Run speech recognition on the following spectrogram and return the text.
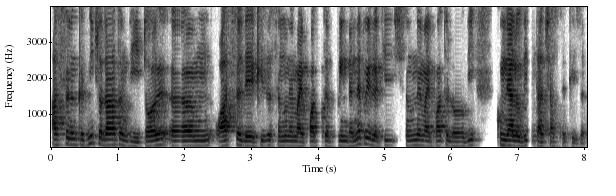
astfel încât niciodată în viitor um, o astfel de criză să nu ne mai poată prinde nepregătiți și să nu ne mai poată lovi cum ne-a lovit această criză.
